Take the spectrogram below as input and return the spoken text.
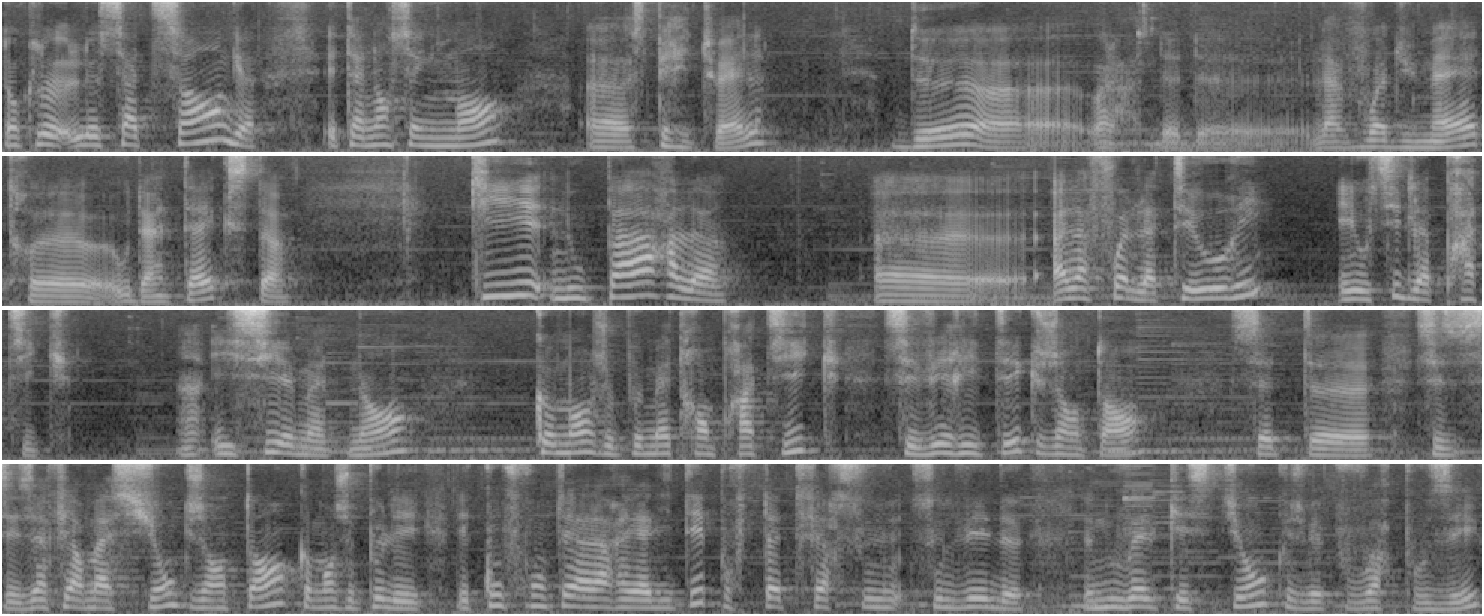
Donc le, satsang est un enseignement euh, spirituel de, voilà, de, la voix du maître ou d'un texte qui nous parle à la fois de la théorie et aussi de la pratique. Hein, ici et maintenant, comment je peux mettre en pratique ces vérités que j'entends, euh, ces, affirmations que j'entends, comment je peux les, confronter à la réalité pour peut-être faire soulever de, nouvelles questions que je vais pouvoir poser,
